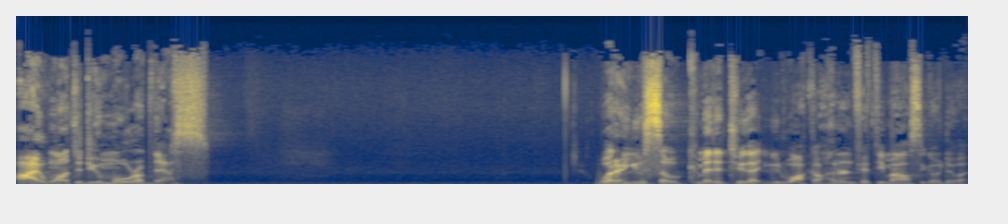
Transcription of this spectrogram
I want to do more of this. What are you so committed to that you'd walk 150 miles to go do it?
